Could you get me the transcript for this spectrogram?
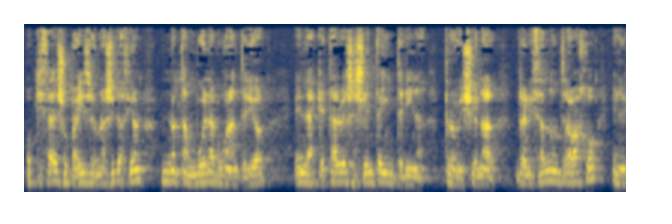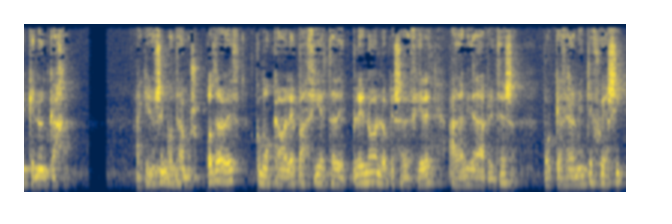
o quizá de su país en una situación no tan buena como la anterior, en la que tal vez se sienta interina, provisional, realizando un trabajo en el que no encaja. Aquí nos encontramos otra vez como Cabalepa acierta de pleno en lo que se refiere a la vida de la princesa, porque realmente fue así.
